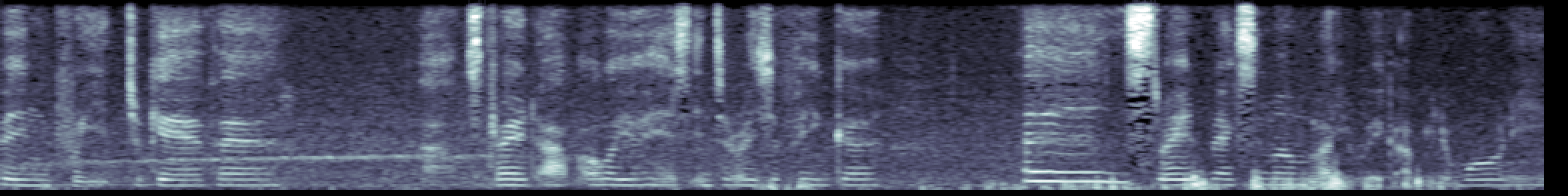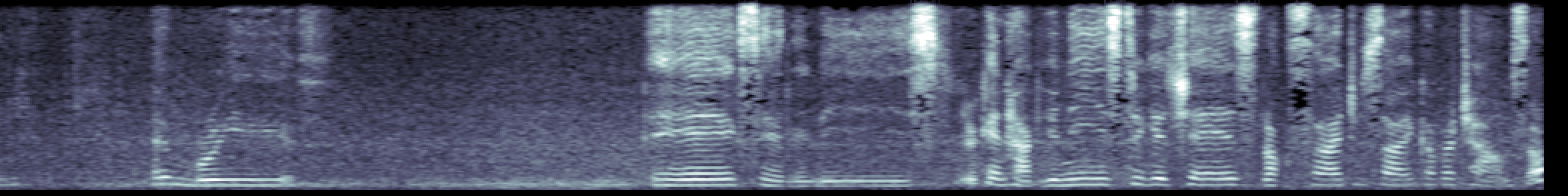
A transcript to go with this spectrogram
being free together. Uh, straight up over your head, interlace your finger, and straight maximum like you wake up in the morning, and breathe. Exhale, release. You can hug your knees to your chest, rock side to side a couple times. Oh,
